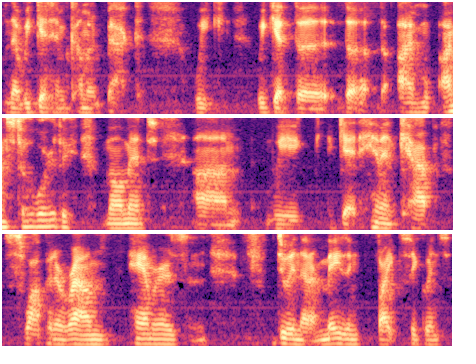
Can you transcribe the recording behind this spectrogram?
And then we get him coming back. We we get the the, the I'm I'm still worthy moment. Um, we get him and Cap swapping around hammers and f- doing that amazing fight sequence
